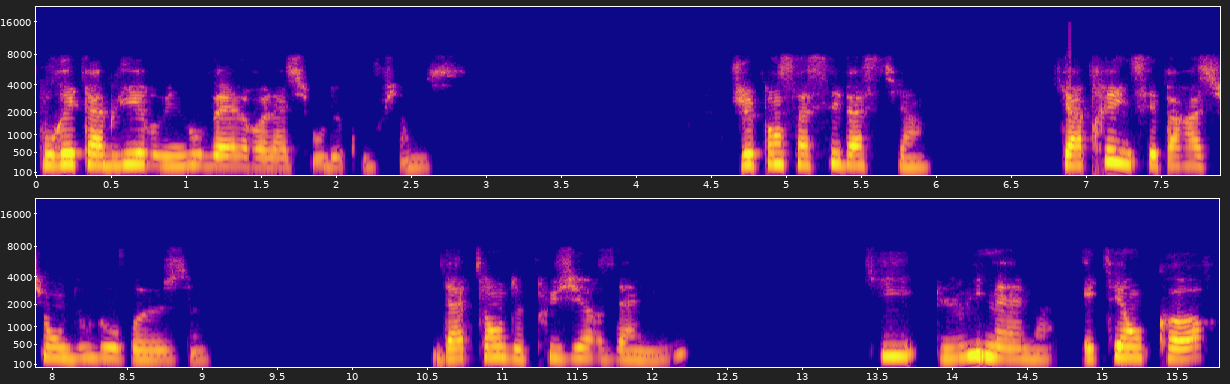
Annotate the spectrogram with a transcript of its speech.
pour établir une nouvelle relation de confiance. Je pense à Sébastien, qui après une séparation douloureuse, datant de plusieurs années, qui lui-même était encore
